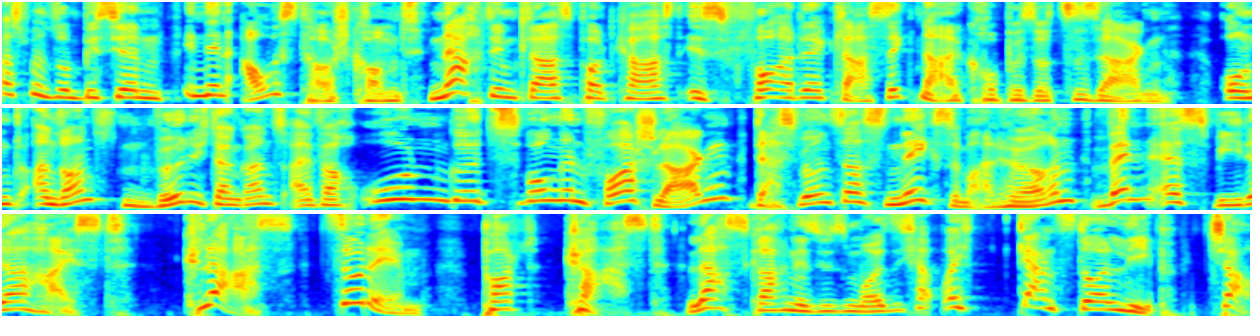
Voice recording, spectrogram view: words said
dass man so ein bisschen in den Austausch kommt. Nach dem Class-Podcast ist vor der Class-Signalgruppe sozusagen. Und ansonsten würde ich dann ganz einfach ungezwungen vorschlagen, dass wir uns das nächste Mal hören, wenn es wieder heißt Klaas zu dem Podcast. Lasst krachen, ihr süßen Mäuse. Ich hab euch ganz doll lieb. Ciao.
